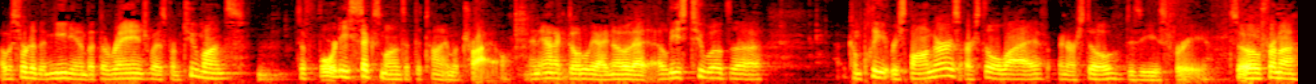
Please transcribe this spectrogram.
it was sort of the median, but the range was from two months to 46 months at the time of trial. And anecdotally, I know that at least two of the complete responders are still alive and are still disease free. So, from a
